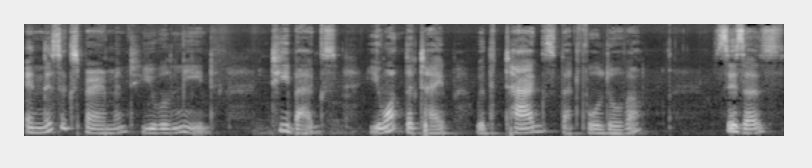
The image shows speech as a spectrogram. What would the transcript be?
In this experiment, you will need tea bags. You want the type with tags that fold over, scissors,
